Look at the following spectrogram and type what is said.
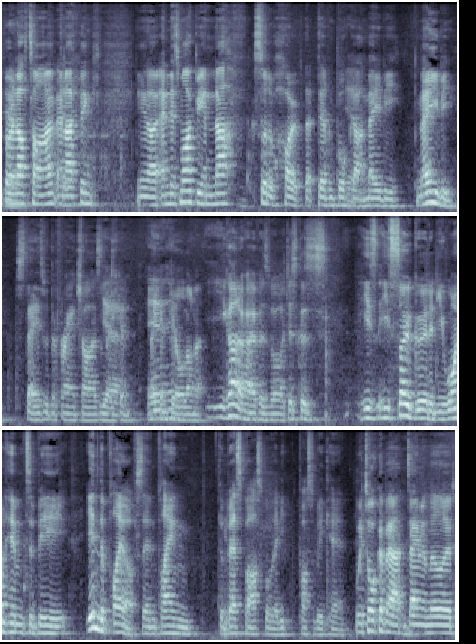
for Yeah. enough time, and I think you know, and this might be enough sort of hope that Devin Booker Yeah. maybe maybe stays with the franchise and Yeah, they can they And- can build on it. You kind of hope as well, just because he's he's so good, and you want him to be in the playoffs and playing the best basketball that he possibly can. We talk about Damian Lillard,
